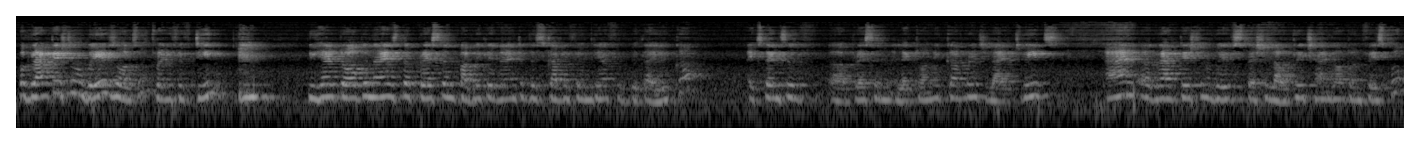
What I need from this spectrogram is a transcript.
For gravitational waves also, 2015, we helped organize the press and public event of Discovery of India with IUCAA, extensive uh, press and electronic coverage, live tweets, and a gravitational wave special outreach hangout on Facebook,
